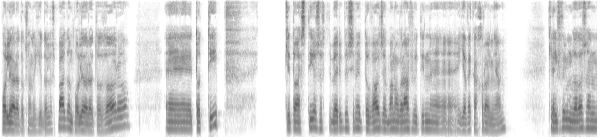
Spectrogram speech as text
Πολύ ωραίο το ξενοδοχείο τέλος πάντων, πολύ ωραίο το δώρο. Ε, το tip και το αστείο σε αυτή την περίπτωση είναι ότι το voucher πάνω γράφει ότι είναι για 10 χρόνια και οι φίλοι μου το δώσαν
